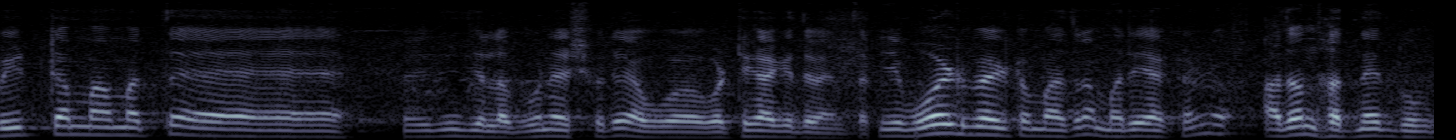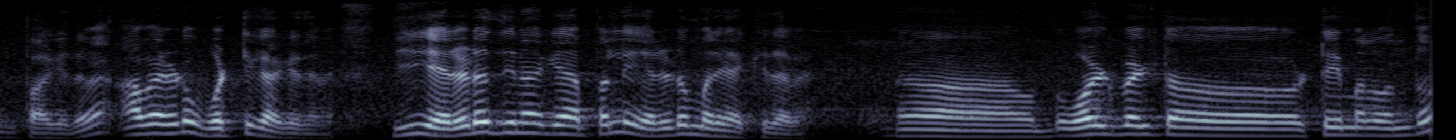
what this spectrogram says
ಬೀಟಮ್ಮ ಮತ್ತೆ ಇದಿದೆಯಲ್ಲ ಭುವನೇಶ್ವರಿ ಅವು ಒಟ್ಟಿಗಾಗಿದ್ದಾವೆ ಅಂತ. ಈ ಓಲ್ಡ್ ಬೆಲ್ಟ್ ಮಾತ್ರ ಮರಿ ಹಾಕೊಂಡು ಅದೊಂದು ಹದಿನೈದು ಗುಂಪಾಗಿದ್ದಾವೆ ಅವೆರಡು ಒಟ್ಟಿಗಾಗಿದ್ದಾವೆ. ಈ ಎರಡು ದಿನ ಗ್ಯಾಪಲ್ಲಿ ಎರಡು ಮರಿ ಹಾಕಿದ್ದಾವೆ. ಓಲ್ಡ್ ಬೆಲ್ಟ್ ಟೀಮಲ್ಲಿ ಒಂದು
